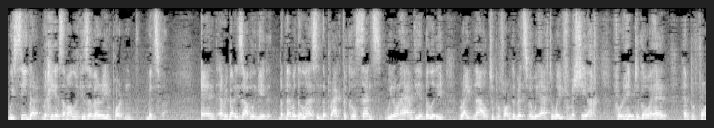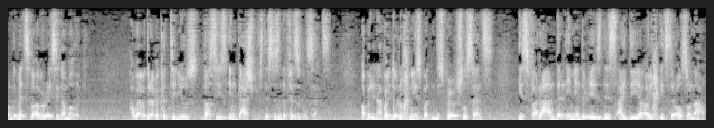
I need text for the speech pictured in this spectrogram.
we see that Mechias Amalek is a very important mitzvah. And everybody's obligated. But nevertheless, in the practical sense, we don't have the ability right now to perform the mitzvah. We have to wait for Mashiach for him to go ahead and perform the mitzvah of erasing Amalek. However, the Rebbe continues, thus is in Gashmis. This is in the physical sense. But in the spiritual sense, is Faran der Inyan, there is this idea, also now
